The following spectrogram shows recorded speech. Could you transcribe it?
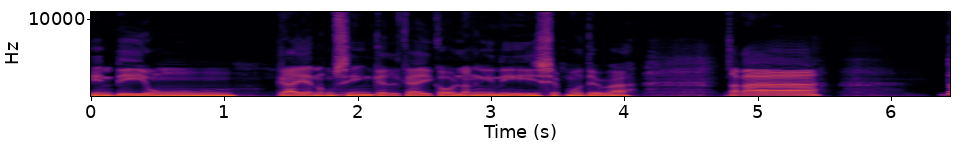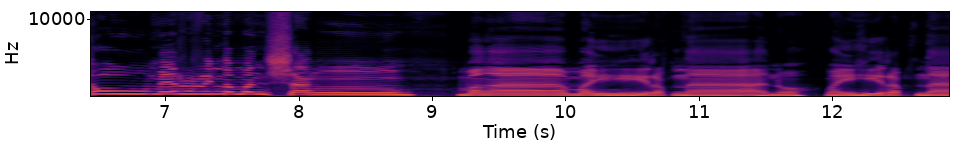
Hindi yung gaya nung single ka, ikaw lang iniisip mo, 'di ba? Saka, though meron rin naman siyang mga mahihirap na ano, mahihirap na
